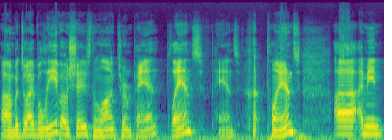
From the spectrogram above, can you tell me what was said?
Um, but do I believe Oshae's in the long term plans? Plans? plans? Uh, I mean,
